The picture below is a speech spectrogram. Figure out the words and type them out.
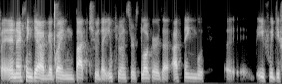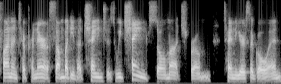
and i think yeah going back to the influencers bloggers i think uh, if we define entrepreneur as somebody that changes we changed so much from 10 years ago and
